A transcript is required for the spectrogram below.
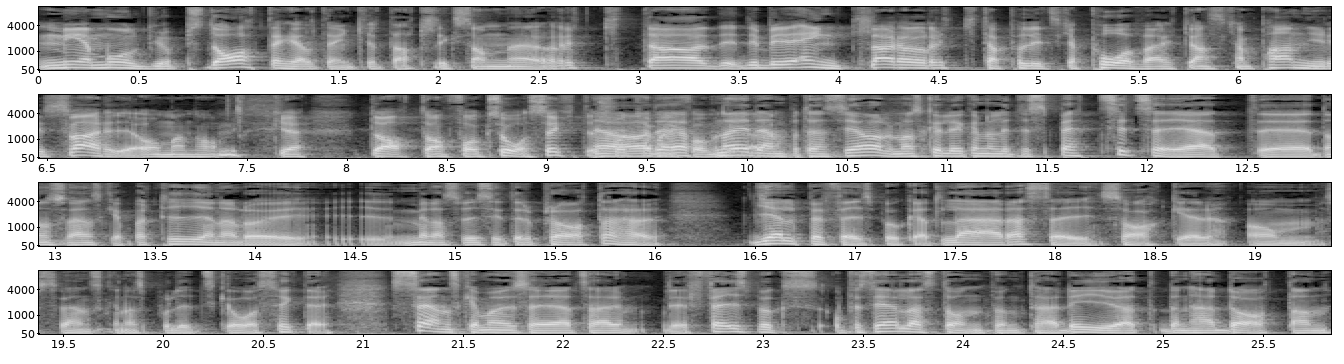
mer målgruppsdata helt enkelt. Att liksom eh, rikta, det blir enklare att rikta politiska påverkanskampanjer i Sverige om man har mycket data om folks åsikter. Ja, så kan det öppnar ju den potentialen. Man skulle kunna lite spetsigt säga att eh, de svenska partierna, då, medan vi sitter och pratar här, hjälper Facebook att lära sig saker om svenskarnas politiska åsikter. Sen ska man ju säga att här, Facebooks officiella ståndpunkt här, det är ju att den här datan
